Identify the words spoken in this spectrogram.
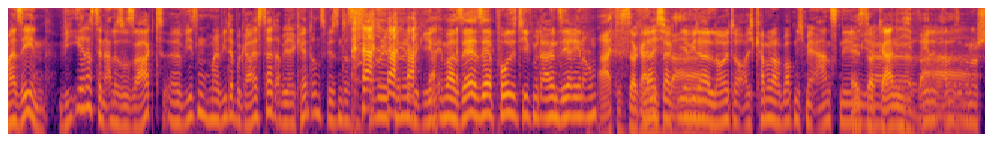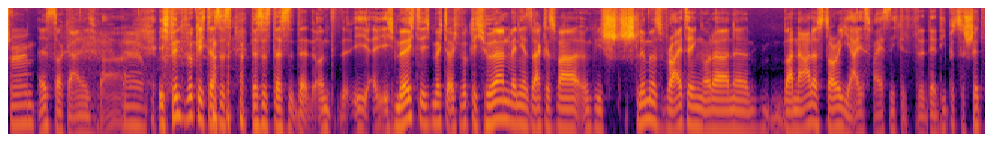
Mal sehen, wie ihr das denn alle so sagt. Äh, Wir sind mal wieder begeistert, aber ihr kennt uns, wir sind das Discovery Panel. Wir gehen immer sehr, sehr positiv mit allen Serien um. Ah, das ist doch gar Vielleicht nicht sagt wahr. ihr wieder, Leute, euch kann man doch überhaupt nicht mehr ernst nehmen. Ist doch ihr, gar nicht äh, wahr. Redet alles immer nur schön. Das ist doch gar nicht wahr. Äh. Ich finde wirklich, dass es, das ist das, und ich, möchte, ich möchte euch wirklich hören, wenn ihr sagt, es war irgendwie sch schlimmes Writing oder eine banale Story. Ja, es war jetzt nicht der, der deepeste Shit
